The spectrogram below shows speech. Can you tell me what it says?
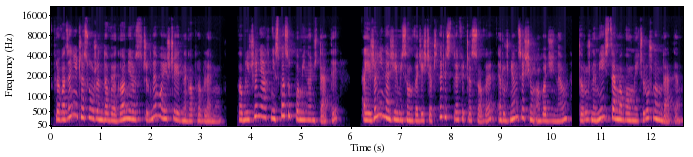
Wprowadzenie czasu urzędowego nie rozstrzygnęło jeszcze jednego problemu. W obliczeniach nie sposób pominąć daty, a jeżeli na Ziemi są 24 strefy czasowe, różniące się o godzinę, to różne miejsca mogą mieć różną datę.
